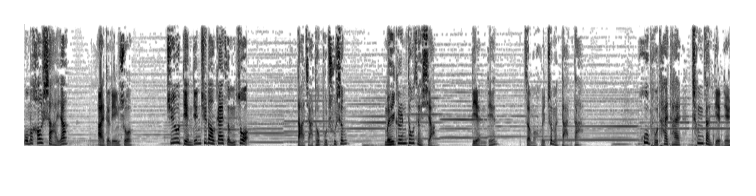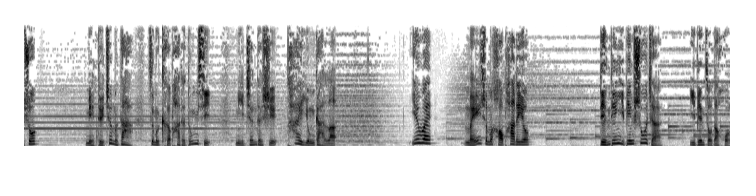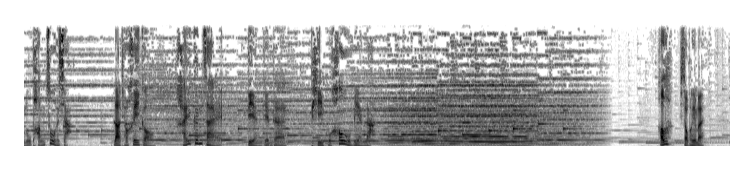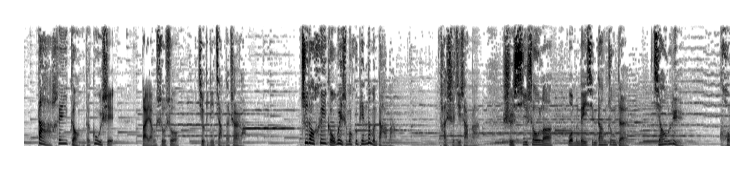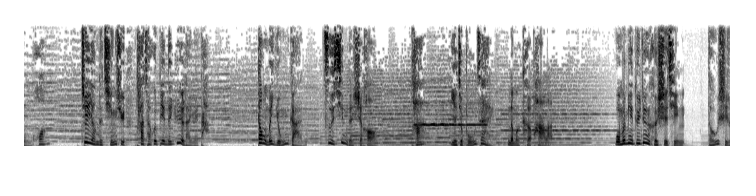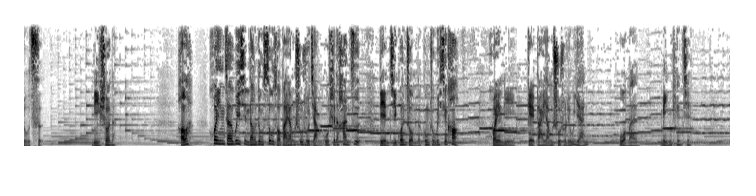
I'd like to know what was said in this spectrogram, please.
我们好傻呀，艾德琳说：“只有点点知道该怎么做。”大家都不出声，每个人都在想：点点怎么会这么胆大？霍普太太称赞点点说：“面对这么大、这么可怕的东西，你真的是太勇敢了。”因为没什么好怕的哟。点点一边说着，一边走到火炉旁坐下。那条黑狗还跟在点点的屁股后面呢。好了，小朋友们，大黑狗的故事，白杨叔叔就给你讲到这儿了。知道黑狗为什么会变那么大吗？它实际上啊，是吸收了我们内心当中的焦虑、恐慌这样的情绪，它才会变得越来越大。当我们勇敢、自信的时候，它也就不再那么可怕了。我们面对任何事情。都是如此，你说呢？好了，欢迎在微信当中搜索“白杨叔叔讲故事”的汉字，点击关注我们的公众微信号。欢迎你给白杨叔叔留言，我们明天见，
